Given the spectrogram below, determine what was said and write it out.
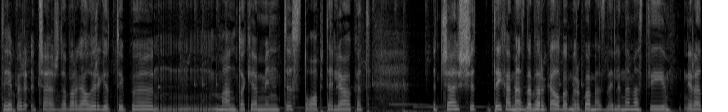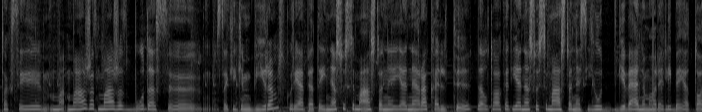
Taip, va. ir čia aš dabar gal irgi taip, e, man tokia mintis toptelėjo, kad čia šit, tai, ką mes dabar kalbam ir kuo mes dalinamės, tai yra toksai ma mažas, mažas būdas, sakykime, vyrams, kurie apie tai nesusimasto, ne, jie nėra kalti dėl to, kad jie nesusimasto, nes jų gyvenimo realybėje to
